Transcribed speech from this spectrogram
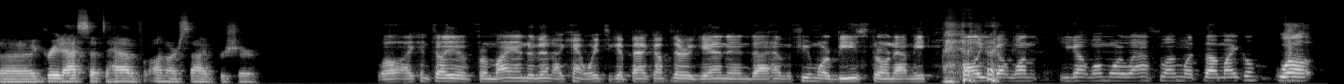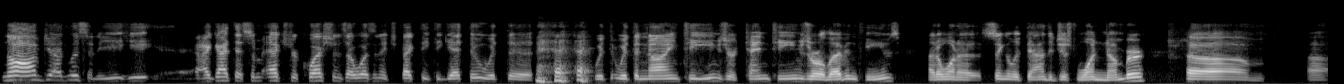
a great asset to have on our side for sure. Well, I can tell you from my end of it, I can't wait to get back up there again and uh, have a few more bees thrown at me. Paul, you got one. You got one more last one with uh, Michael. Well, no, I'm just listen. He, he I got to some extra questions I wasn't expecting to get to with the with with the nine teams or ten teams or eleven teams. I don't want to single it down to just one number. Um, uh,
